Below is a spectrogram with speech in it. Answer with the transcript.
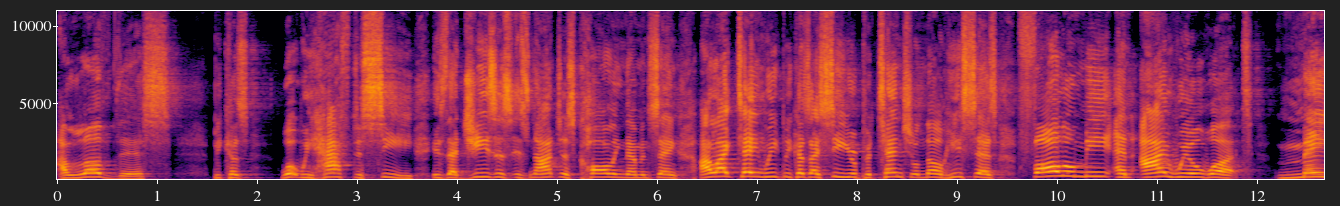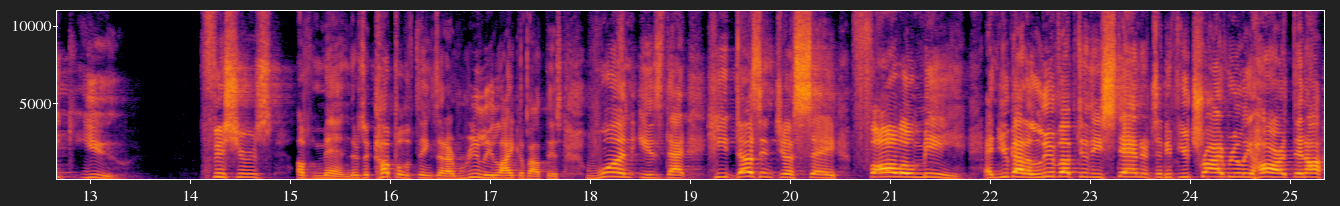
I love this because what we have to see is that Jesus is not just calling them and saying, I like staying Week because I see your potential. No, he says, Follow me and I will what? Make you fishers of men. There's a couple of things that I really like about this. One is that he doesn't just say, Follow me, and you got to live up to these standards. And if you try really hard, then I'll,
